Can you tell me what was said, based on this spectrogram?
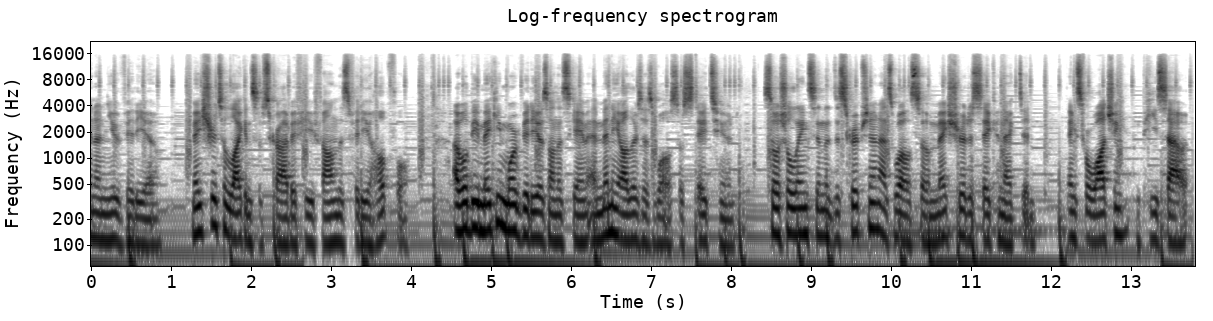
in a new video. Make sure to like and subscribe if you found this video helpful. I will be making more videos on this game and many others as well, so stay tuned. Social links in the description as well, so make sure to stay connected. Thanks for watching and peace out.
